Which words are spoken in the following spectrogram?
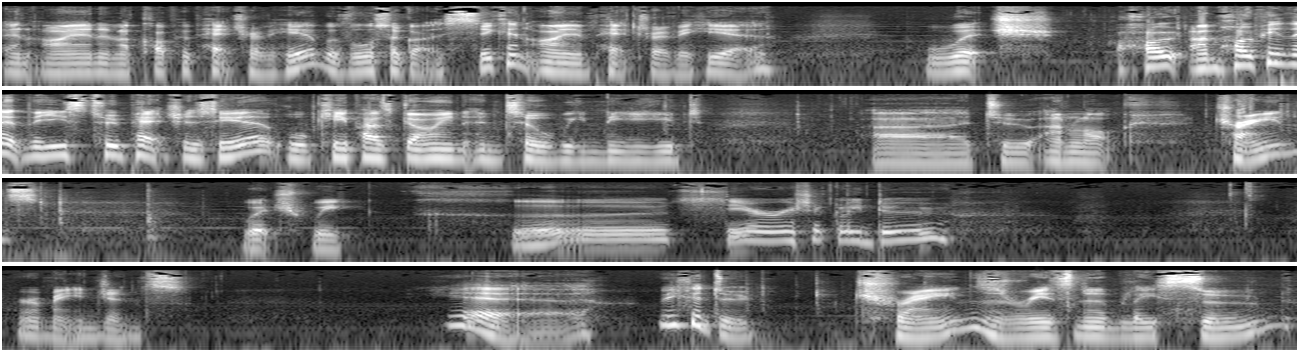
an iron and a copper patch over here. We've also got a second iron patch over here, which ho I'm hoping that these two patches here will keep us going until we need uh, to unlock trains, which we could theoretically do. Where my engines? Yeah, we could do trains reasonably soon.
